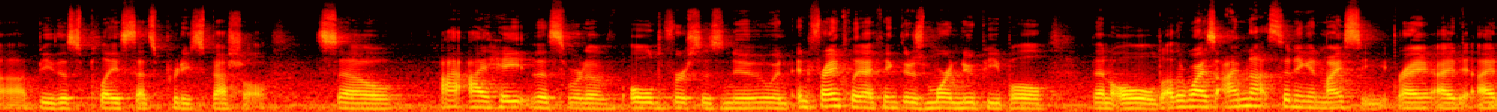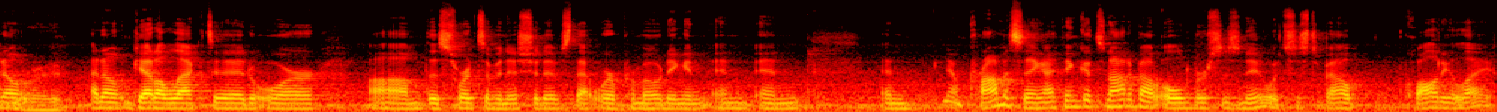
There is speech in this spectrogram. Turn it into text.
uh, be this place that's pretty special. So I, I hate this sort of old versus new. And, and frankly, I think there's more new people than old. Otherwise, I'm not sitting in my seat, right? I, I don't. Right. I don't get elected or um, the sorts of initiatives that we're promoting and, and, and, and you know, promising. I think it's not about old versus new. It's just about quality of life.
